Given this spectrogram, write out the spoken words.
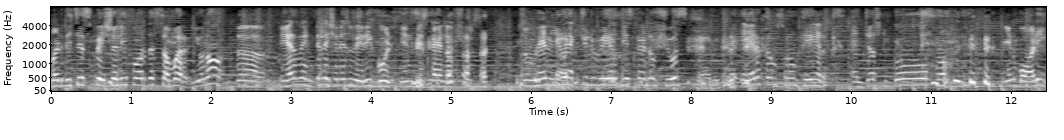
but this is specially for the summer you know the air ventilation is very good in this kind of so when you actually wear this kind of shoes the air comes from here and just go from in body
